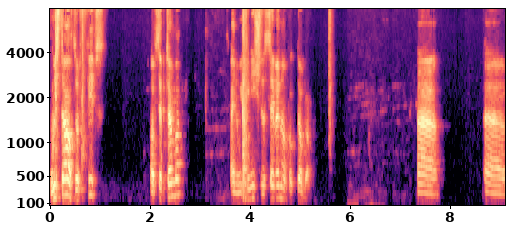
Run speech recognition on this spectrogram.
we start the 5th of September and we finish the 7th of October. Uh, uh,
